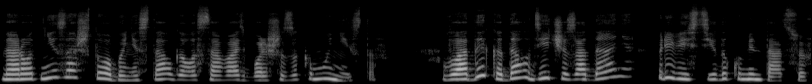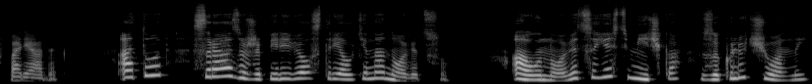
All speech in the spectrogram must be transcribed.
народ ни за что бы не стал голосовать больше за коммунистов. Владыка дал Дичи задание привести документацию в порядок. А тот сразу же перевел стрелки на Новицу. «А у Новицы есть Мичка, заключенный»,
